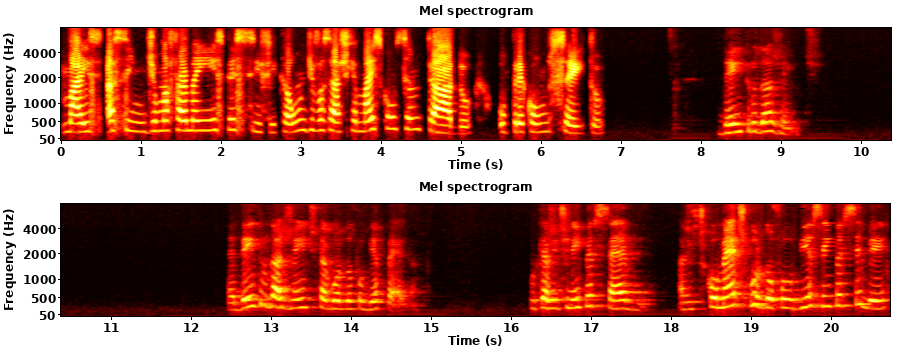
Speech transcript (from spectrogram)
mas assim, de uma forma em específica, onde você acha que é mais concentrado o preconceito? Dentro da gente. É dentro da gente que a gordofobia pega. Porque a gente nem percebe. A gente comete gordofobia sem perceber.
